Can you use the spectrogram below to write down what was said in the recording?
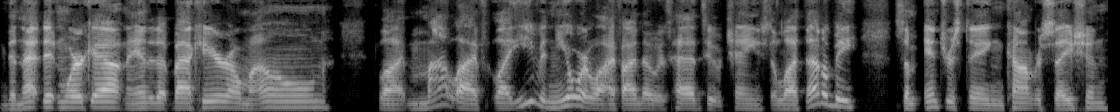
then that didn't work out. And I ended up back here on my own. Like my life, like even your life, I know has had to have changed a lot. That'll be some interesting conversation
